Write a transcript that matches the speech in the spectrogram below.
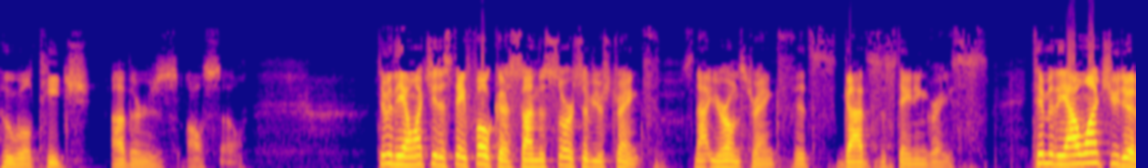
who will teach others also. Timothy, I want you to stay focused on the source of your strength. It's not your own strength. It's God's sustaining grace. Timothy, I want you to,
